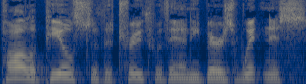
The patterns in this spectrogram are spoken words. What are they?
Paul appeals to the truth within. He bears witness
